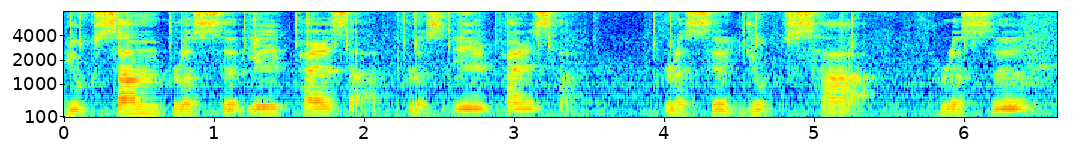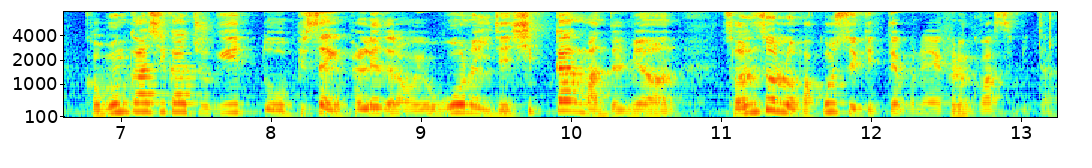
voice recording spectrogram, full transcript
63 플러스 184 플러스 184 플러스 64 플러스 검은 가시 가죽이 또 비싸게 팔리더라고요. 요거는 이제 10강 만들면 전설로 바꿀 수 있기 때문에 그런 것 같습니다.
